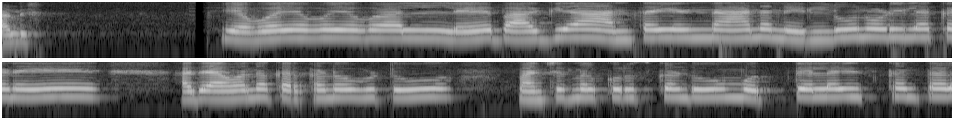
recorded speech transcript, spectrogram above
ಆಲಿ ಯವ ಯವ ಯವ ಅಲ್ಲೇ ಭಾಗ್ಯ ಅಂತ ಹೆಣ್ಣ ನಾನು ಎಲ್ಲೂ ನೋಡಿಲ್ಲ ಕಣೆ. ಅದು ಯಾವನ ಕರ್ಕೊಂಡು ಹೋಗ್ಬಿಟ್ಟು ಮಂಚದ ಮೇಲೆ ಕೂರಿಸ್ಕೊಂಡು ಮುತ್ತೆಲ್ಲ ಇಸ್ಕೊಂತಾಳ.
